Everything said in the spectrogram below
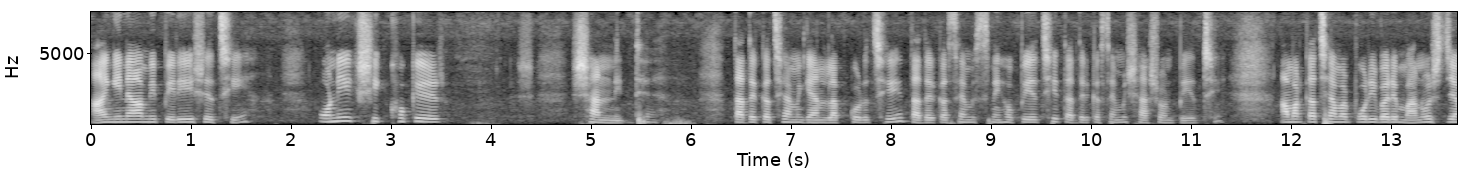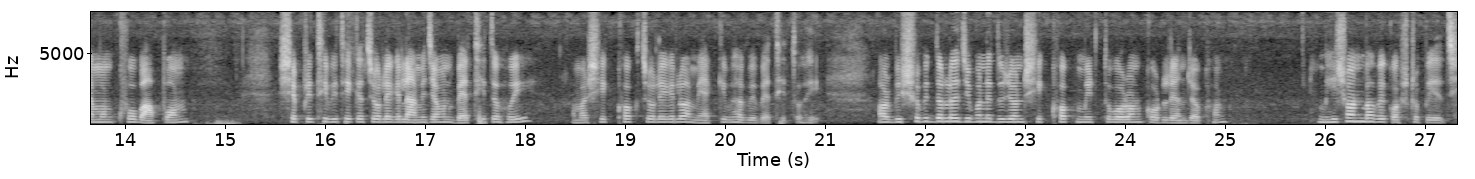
আঙিনা আমি পেরিয়ে এসেছি অনেক শিক্ষকের সান্নিধ্যে। তাদের কাছে আমি জ্ঞান লাভ করেছি, তাদের কাছে আমি স্নেহ পেয়েছি, তাদের কাছে আমি শাসন পেয়েছি। আমার কাছে আমার পরিবারের মানুষ যেমন খুব আপন, সে পৃথিবী থেকে চলে গেলে আমি যেমন ব্যথিত হই, আমার শিক্ষক চলে গেলেও আমি একইভাবে ব্যথিত হই। আমার বিশ্ববিদ্যালয় জীবনে দুজন শিক্ষক মৃত্যুবরণ করলেন যখন। ভীষণভাবে কষ্ট পেয়েছি,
